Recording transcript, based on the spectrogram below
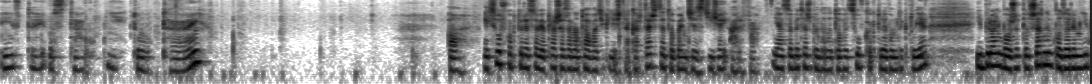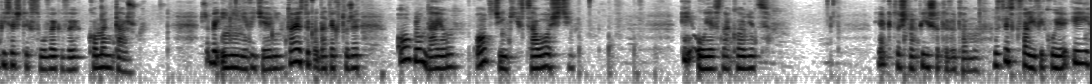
I w tej ostatniej tutaj. O, i słówko, które sobie proszę zanotować gdzieś na karteczce, to będzie z dzisiaj alfa. Ja sobie też będę notować słówka, które Wam dyktuję. I broń Boże, pod żadnym pozorem nie pisać tych słówek w komentarzu, żeby inni nie widzieli. To jest tylko dla tych, którzy oglądają odcinki w całości. I U jest na koniec. Jak ktoś napisze, to wiadomo, zdyskwalifikuje i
